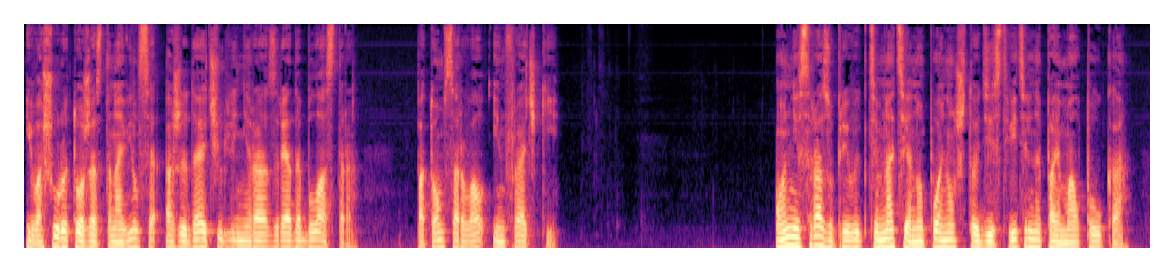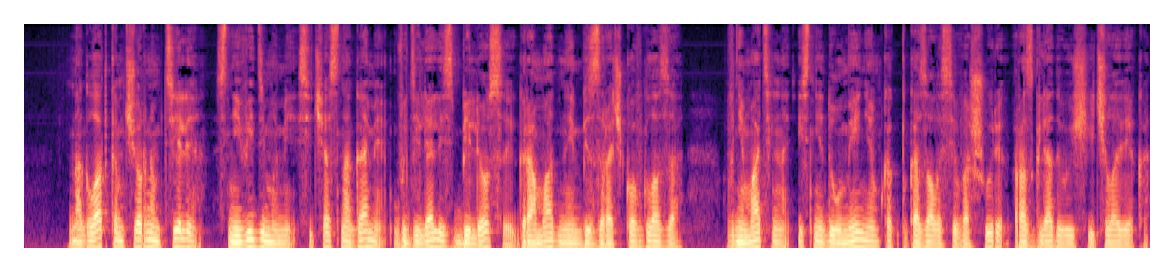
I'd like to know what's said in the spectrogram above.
Ивашура тоже остановился, ожидая чуть ли не разряда бластера. Потом сорвал инфраочки. Он не сразу привык к темноте, но понял, что действительно поймал паука. На гладком черном теле с невидимыми сейчас ногами выделялись белесые, громадные, без зрачков глаза, внимательно и с недоумением, как показалось Ивашуре, разглядывающие человека.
